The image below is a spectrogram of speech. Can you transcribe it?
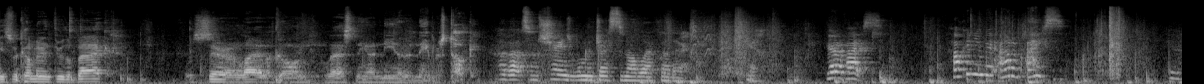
Thanks for coming in through the back. With Sara and Lyla gone, last thing I need are the neighbors talking. How about some strange woman dressed in all black leather? Yeah. You're out of ice. How can you get out of ice? Here.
